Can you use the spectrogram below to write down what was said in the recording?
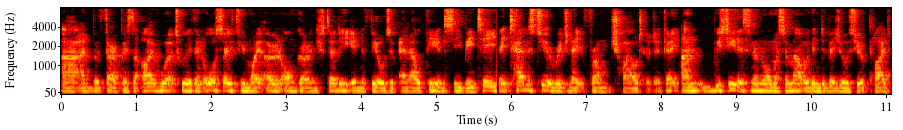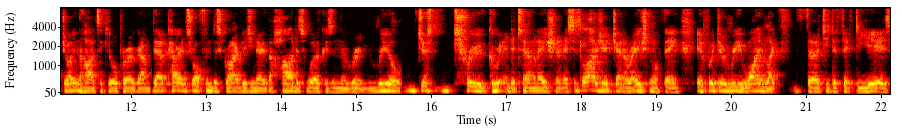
uh, and with therapists that I've worked with, and also through my own ongoing study in the fields of NLP and CBT, it tends to originate from childhood. Okay. Okay. And we see this an enormous amount with individuals who apply to join the Hard to Kill program. Their parents are often described as, you know, the hardest workers in the room, real, just true grit and determination. And this is largely a generational thing. If we're to rewind like 30 to 50 years,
